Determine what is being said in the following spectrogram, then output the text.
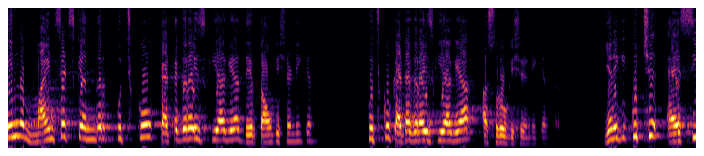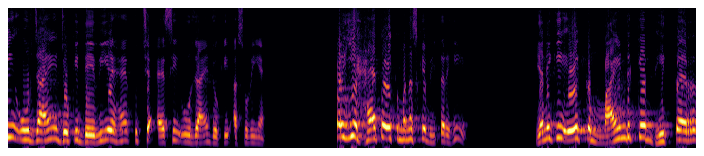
इन माइंडसेट्स के अंदर कुछ को कैटेगराइज किया गया देवताओं की श्रेणी के अंदर, कुछ को कैटेगराइज किया गया असुरों की श्रेणी के अंदर। यानी कि कुछ ऐसी ऊर्जाएँ जो कि देवीय हैं, कुछ ऐसी ऊर्जाएँ जो कि असुरीय हैं। पर यह है तो एक मनस के भीतर ही। यानी कि एक माइंड के भीतर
